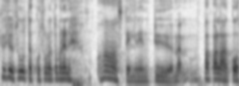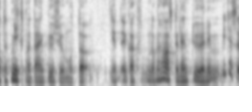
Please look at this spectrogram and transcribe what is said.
kysyn sulta, kun sulla on tämmöinen haasteellinen työ. Mä palaan kohta, että miksi mä tämän kysyn, mutta et, et, haasteellinen työ, niin miten sä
